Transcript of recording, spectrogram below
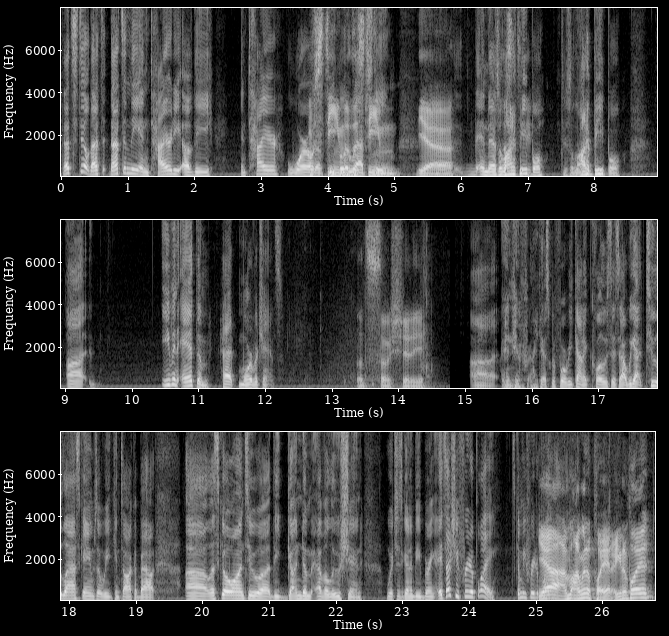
That's still that's that's in the entirety of the entire world of, of Steam, people who have Steam. Steam. Yeah. And there's a the lot of people. There's a lot of people. Uh even Anthem had more of a chance. That's so shitty. Uh, and I guess before we kind of close this out, we got two last games that we can talk about. Uh, let's go on to uh, the Gundam Evolution, which is going to be bring. It's actually free to play. It's gonna be free to play. Yeah, I'm, I'm gonna play it. Are you gonna play it?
